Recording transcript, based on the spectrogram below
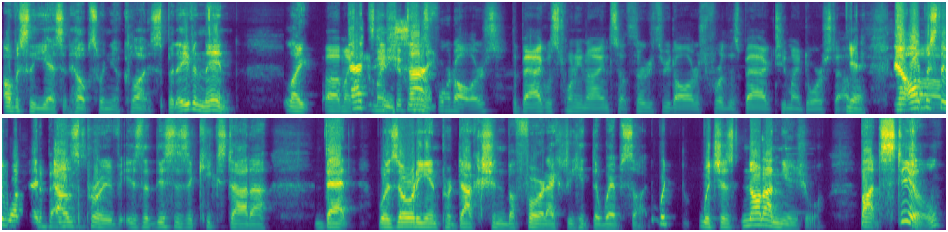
obviously, yes, it helps when you're close, but even then, like, Uh, my That's my shipping was four dollars. The bag was twenty nine, so thirty three dollars for this bag to my doorstep. Yeah. now, obviously, Um, what that does is- prove is that this is a Kickstarter that was already in production before it actually hit the website, which, which is not unusual, but still.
